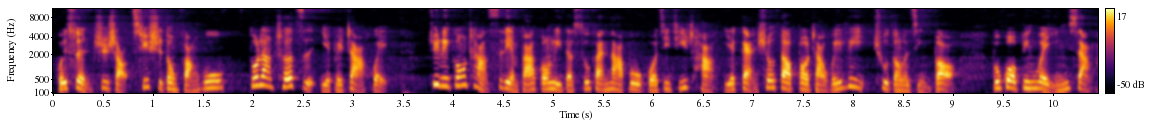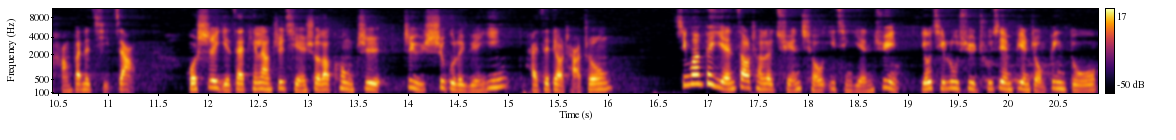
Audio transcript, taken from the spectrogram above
毁损至少七十栋房屋，多辆车子也被炸毁。距离工厂四点八公里的苏凡纳布国际机场也感受到爆炸威力，触动了警报，不过并未影响航班的起降。火势也在天亮之前受到控制。至于事故的原因，还在调查中。新冠肺炎造成了全球疫情严峻，尤其陆续出现变种病毒。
